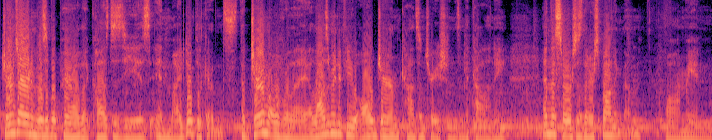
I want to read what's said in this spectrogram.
Germs are an invisible peril that cause disease in my duplicants. The germ overlay allows me to view all germ concentrations in the colony and the sources that are spawning them. Well, I mean,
